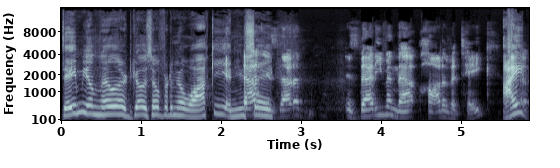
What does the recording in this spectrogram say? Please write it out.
Damian Lillard goes over to Milwaukee, and you that, say is that a is that even that hot of a take? I.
